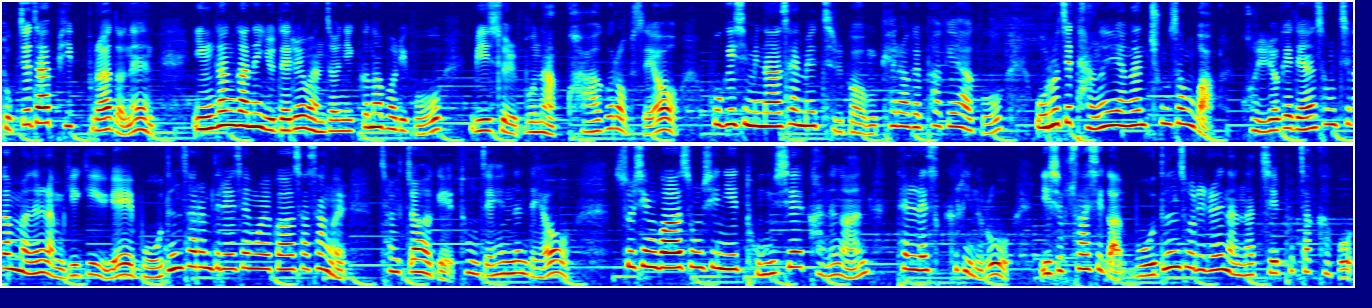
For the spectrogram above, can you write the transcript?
독재자 빅 브라더는 인간 간의 유대를 완전히 끊어버리고 미술, 문학, 과학을 없애어 호기심이나 삶의 즐거움, 쾌락을 파괴하고 오로지 당을 향한 충성과 권력에 대한 성취감만을 남기기 위해 모든 사람들의 생활과 사상을 철저하게 통제했는데요. 수신과 송신이 동시에 가능한 텔레스크린으로 24시간 모든 소리를 낱낱이 포착하고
